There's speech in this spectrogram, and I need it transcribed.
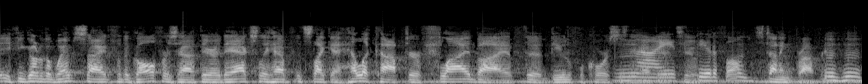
if you go to the website for the golfers out there, they actually have it's like a helicopter flyby of the beautiful courses they have Nice, there too. beautiful. Stunning property.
